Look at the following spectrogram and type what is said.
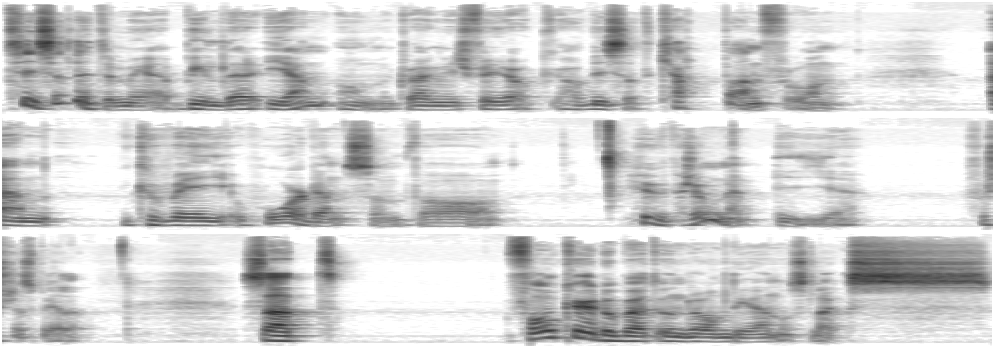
teasat lite med bilder igen om Dragon Age 4 och har visat kappan från en Grey Warden som var huvudpersonen i eh, första spelet. Så att folk har ju då börjat undra om det är någon slags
